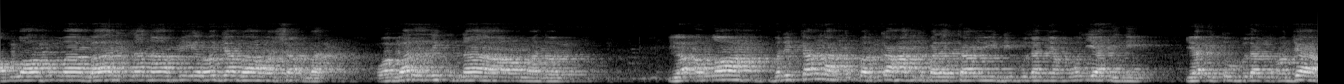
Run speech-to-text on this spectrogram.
Allahumma barik lana fi Rajab wa Sya'ban wa balighna Ramadan. Ya Allah, berikanlah keberkahan kepada kami di bulan yang mulia ini, yaitu bulan Rajab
